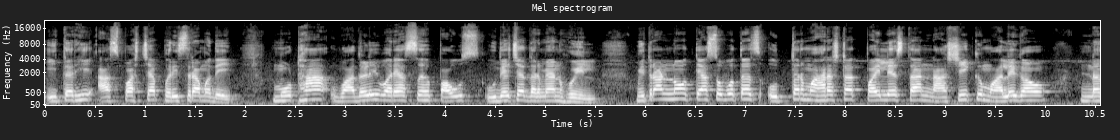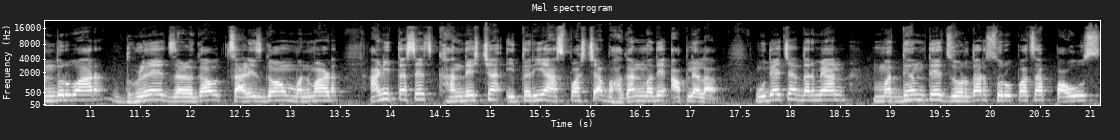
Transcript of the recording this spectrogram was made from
इतरही आसपासच्या परिसरामध्ये मोठा वादळी वाऱ्यासह पाऊस उद्याच्या दरम्यान होईल. मित्रांनो त्यासोबतच उत्तर महाराष्ट्रात पाहिले असता नाशिक मालेगाव नंदुरबार धुळे जळगाव चाळीसगाव मनमाड आणि तसेच खानदेशच्या इतरही आसपासच्या भागांमध्ये आपल्याला उद्याच्या दरम्यान मध्यम ते जोरदार स्वरूपाचा पाऊस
